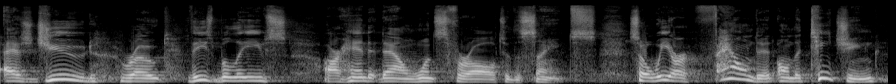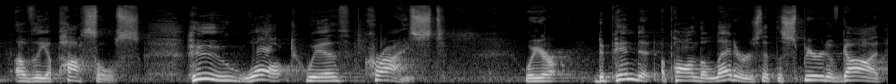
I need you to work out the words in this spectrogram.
As Jude wrote, these beliefs are handed down once for all to the saints. So we are founded on the teaching of the apostles who walked with Christ. We are dependent upon the letters that the Spirit of God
